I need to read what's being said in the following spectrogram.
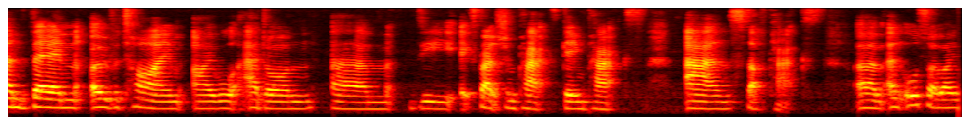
and then over time I will add on um, the expansion packs, game packs, and stuff packs. Um, and also, I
